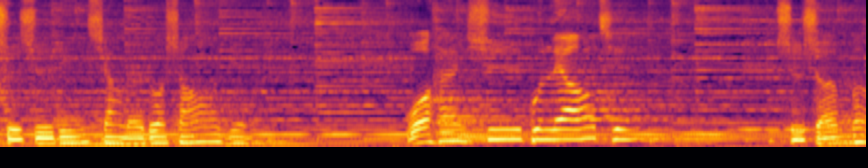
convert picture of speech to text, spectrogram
痴痴地想了多少夜，我还是不了解，是什么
